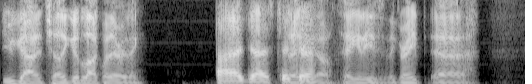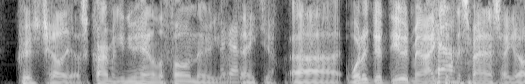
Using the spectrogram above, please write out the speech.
You got it, Chelly. Good luck with everything. All right, guys, take there care. you go. Take it easy. The great uh, Chris Chelios. Carmen, can you handle the phone? There you go. got. Thank you. Uh, what a good dude, man. I Yeah. said the Spanish, I go,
